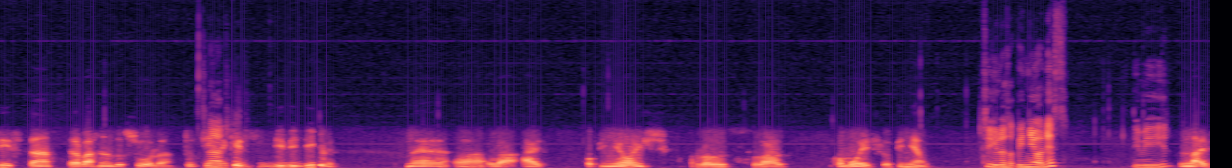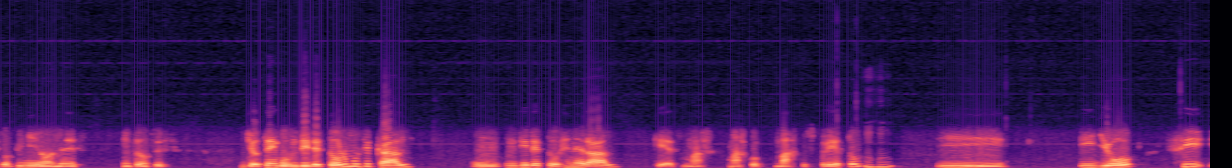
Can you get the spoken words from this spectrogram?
si estás trabajando sola. Tienes claro. que dividir né, as opiniões, los, las, como es opinión. Sí, las opiniones, dividir. Las opiniones. Entonces, yo tengo un director musical, un, un director general, que es Mar, Marco, Marcos Preto, uh -huh. y, y yo si,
